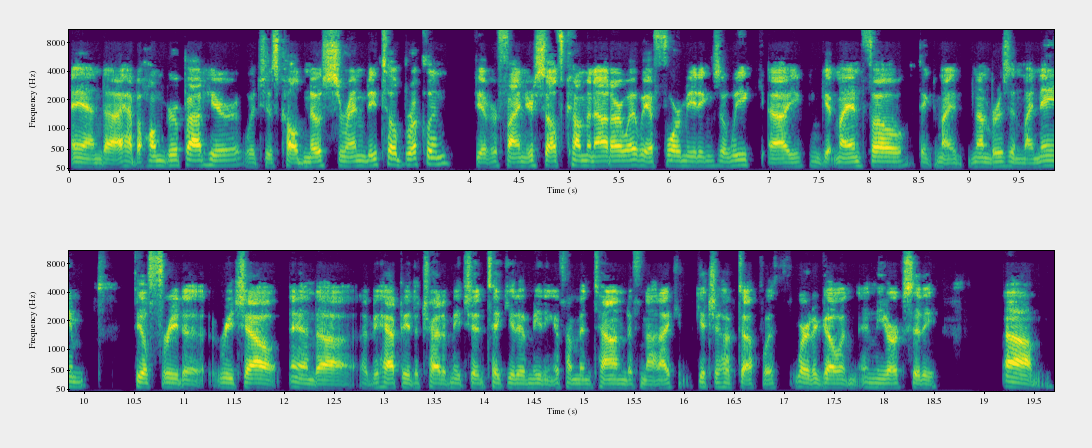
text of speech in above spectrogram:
and uh, I have a home group out here, which is called No Serenity Till Brooklyn. If you ever find yourself coming out our way, we have four meetings a week. Uh, you can get my info. I think my numbers and my name feel free to reach out and uh, I'd be happy to try to meet you and take you to a meeting if I'm in town. And if not, I can get you hooked up with where to go in, in New York City. Um,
